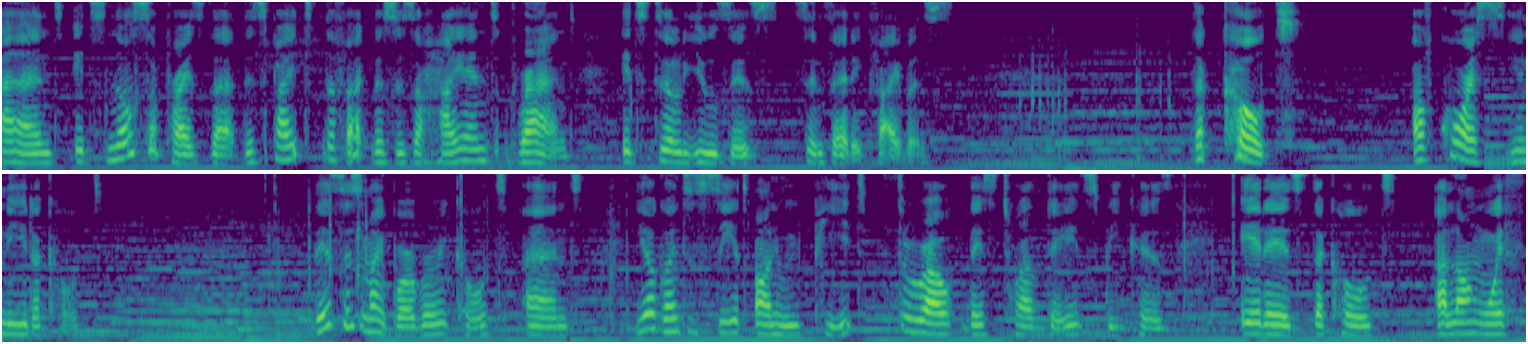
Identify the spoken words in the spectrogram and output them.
And it's no surprise that despite the fact this is a high-end brand, it still uses synthetic fibers. The coat. Of course you need a coat. This is my Burberry coat and you're going to see it on repeat throughout these 12 days because it is the coat along with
